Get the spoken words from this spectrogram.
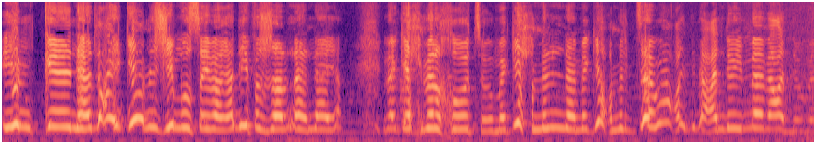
يمكن هاد الحي كيعمل شي مصيبة غادي يفجرنا هنايا. ما كيحمل خوتو ما كيحملنا ما كيحمل حتى واحد ما عنده يما ما عنده ما.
